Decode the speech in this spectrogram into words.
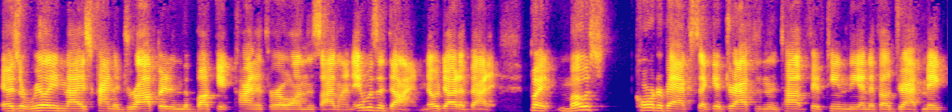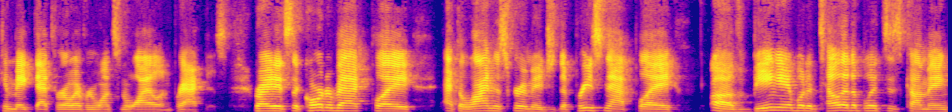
It was a really nice kind of drop it in the bucket kind of throw on the sideline. It was a dime, no doubt about it. But most quarterbacks that get drafted in the top 15 in the NFL draft make can make that throw every once in a while in practice, right? It's the quarterback play at the line of scrimmage, the pre-snap play, of being able to tell that a blitz is coming,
